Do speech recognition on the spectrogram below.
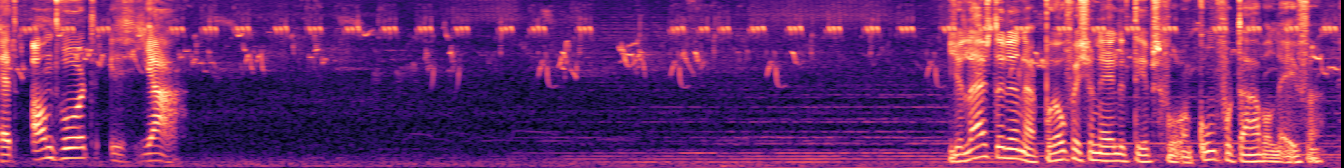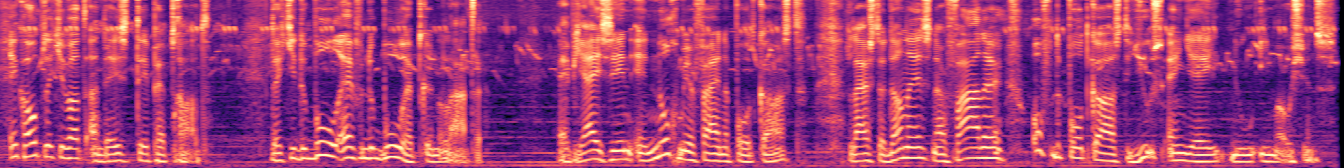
het antwoord is ja. Je luisterde naar professionele tips voor een comfortabel leven. Ik hoop dat je wat aan deze tip hebt gehad. Dat je de boel even de boel hebt kunnen laten. Heb jij zin in nog meer fijne podcast? Luister dan eens naar Vader of de podcast Use NJ New Emotions.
